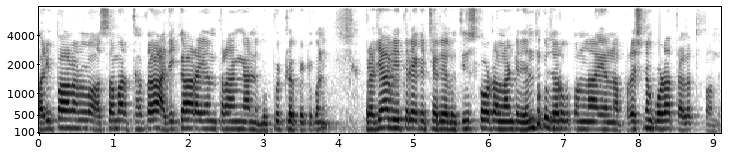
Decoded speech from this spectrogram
పరిపాలనలో అసమర్థత అధికార యంత్రాంగాన్ని గుప్పిట్లో పెట్టుకొని ప్రజా వ్యతిరేక చర్యలు తీసుకోవడం లాంటివి ఎందుకు జరుగుతున్నాయన్న ప్రశ్న కూడా తలెత్తుతుంది.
